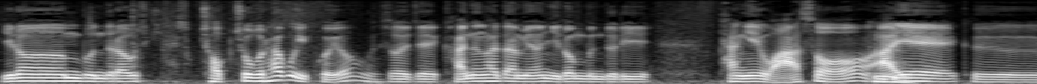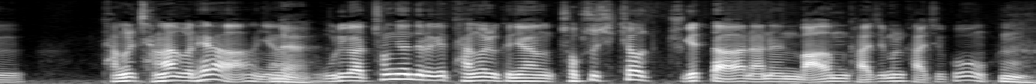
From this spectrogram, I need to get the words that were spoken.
이런 분들하고 계속 접촉을 하고 있고요. 그래서 이제 가능하다면 이런 분들이 당에 와서 음. 아예 그 당을 장악을 해라. 그냥 네. 우리가 청년들에게 당을 그냥 접수시켜 주겠다라는 마음가짐을 가지고 음.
